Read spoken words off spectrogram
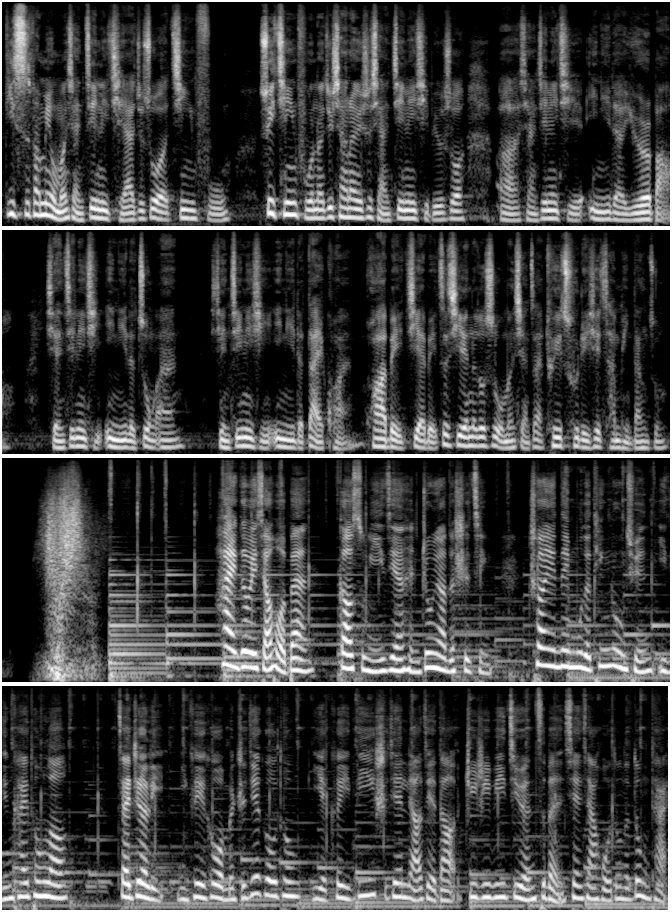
第四方面我们想建立起来就做金服。所以金服呢，就相当于是想建立起，比如说，呃，想建立起印尼的余额宝，想建立起印尼的众安，想建立起印尼的贷款、花呗、借呗，这些呢都是我们想在推出的一些产品当中。嗨，各位小伙伴，告诉你一件很重要的事情：创业内幕的听众群已经开通喽。在这里，你可以和我们直接沟通，也可以第一时间了解到 GGV 纪元资本线下活动的动态，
